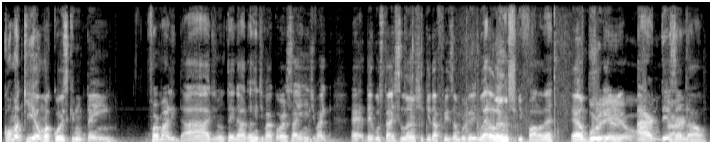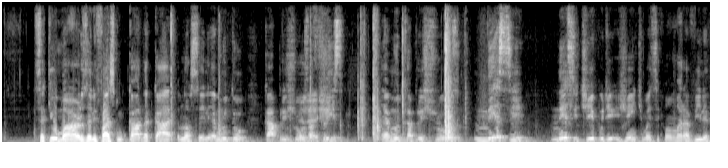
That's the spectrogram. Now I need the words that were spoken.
como aqui é uma coisa que não tem formalidade, não tem nada, a gente vai conversar e a gente vai é, degustar esse lanche aqui da Freeze Hamburgueria. Não é lanche que fala, né? É hambúrguer um artesanal. Isso aqui o Marlos, ele faz com cada cara. Nossa, ele é muito caprichoso. Ele é a Freeze é muito caprichoso nesse nesse tipo de. Gente, mas isso aqui é uma maravilha.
